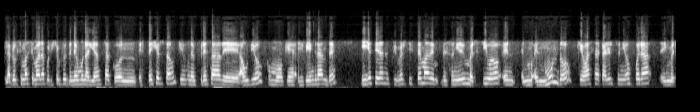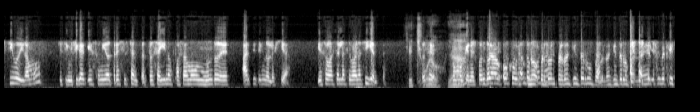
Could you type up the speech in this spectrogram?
La próxima semana, por ejemplo, tenemos una alianza con Steger Sound, que es una empresa de audio como que es bien grande, y ellos tienen el primer sistema de, de sonido inmersivo en el el mundo que va a sacar el sonido fuera eh, inmersivo, digamos, que significa que es sonido 360. Entonces ahí nos pasamos a un mundo de arte y tecnología. Y eso va a ser la semana siguiente. Qué Entonces, ¿ya? como que en el fondo... Ojo, no, cosas- perdón, perdón que interrumpa, ¿Ah? perdón que interrumpa. No es, el primer,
